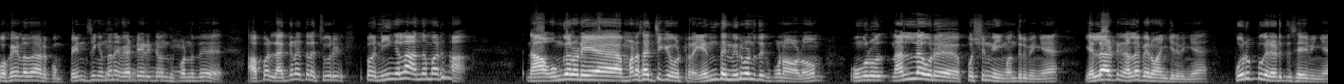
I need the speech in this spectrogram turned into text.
குகையில தான் இருக்கும். பெண் சிங்கம் தானே வேட்டையாடிட்டு வந்து பண்ணுது. அப்போ லக்னத்துல சூரியன் இப்போ நீங்களாம் அந்த மாதிரி தான். நான் உங்களுடைய மனசாட்சிக்கு விட்டுறேன். எந்த நிறுவனத்துக்கு போனாலும் உங்களுக்கு நல்ல ஒரு பொசிஷன் நீங்கள் வந்துடுவீங்க எல்லார்ட்டையும் நல்ல பேர் வாங்கிடுவீங்க பொறுப்புகள் எடுத்து செய்வீங்க.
